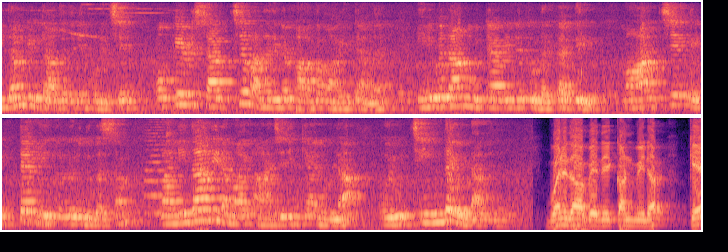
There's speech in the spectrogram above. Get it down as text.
ഇടം കിട്ടാത്തതിനെ കുറിച്ച് ഒക്കെ ഒരു ചർച്ച വന്നതിന്റെ ഭാഗമായിട്ടാണ് ഇരുപതാം നൂറ്റാണ്ടിന്റെ തുടക്കത്തിൽ മാർച്ച് എട്ട് എന്നുള്ളൊരു ദിവസം വനിതാ ദിനമായി ആചരിക്കാനുള്ള ഒരു ചിന്തയുണ്ടാകുന്നത്. വനിതാ വേദി കൺവീനർ കെ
